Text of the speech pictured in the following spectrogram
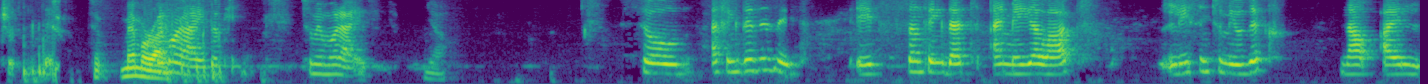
to, to memorize. Memorize. Okay. To memorize. Yeah. So I think this is it. It's something that I make a lot. Listen to music. Now I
